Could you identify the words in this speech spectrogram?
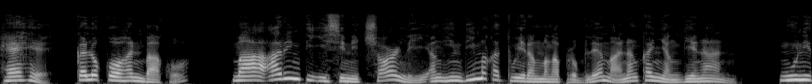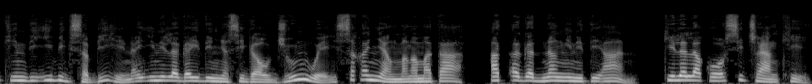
Hehe, kalokohan ba ko? Maaaring tiisin ni Charlie ang hindi makatwirang mga problema ng kanyang biyenan. Ngunit hindi ibig sabihin ay inilagay din niya si Gao Junwei sa kanyang mga mata, at agad nang initian. Kilala ko si Changki.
